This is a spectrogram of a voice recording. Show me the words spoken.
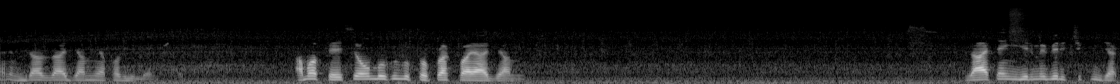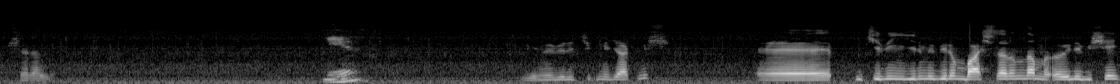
Yani biraz daha canlı yapabilirlermiş. Ama FS19'lu toprak bayağı canlı. Zaten 21'i çıkmayacakmış herhalde. Niye? 21'i çıkmayacakmış. Ee, 2021'in başlarında mı öyle bir şey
